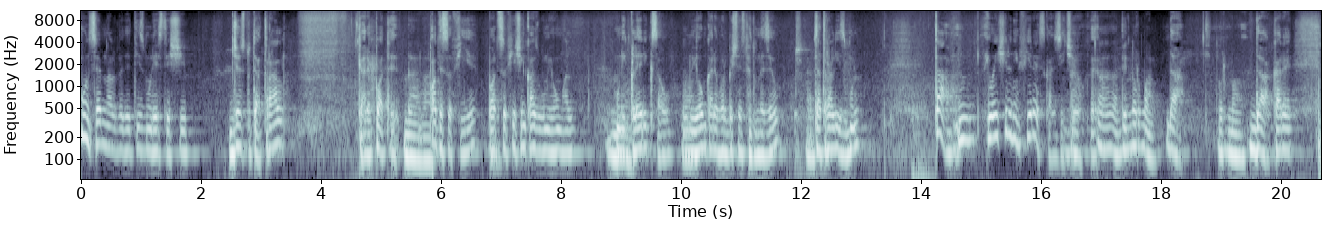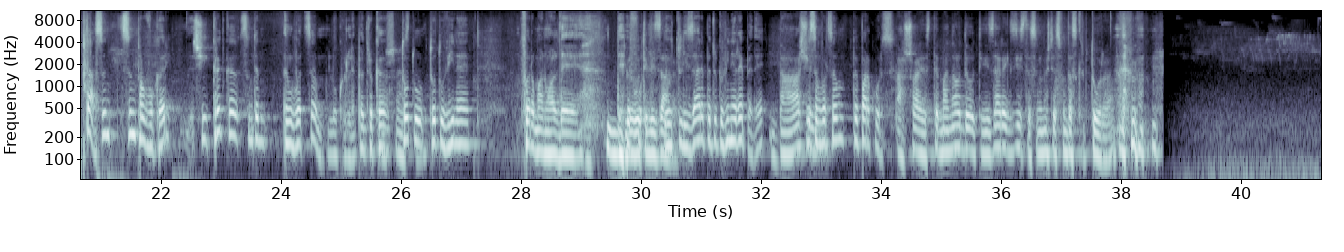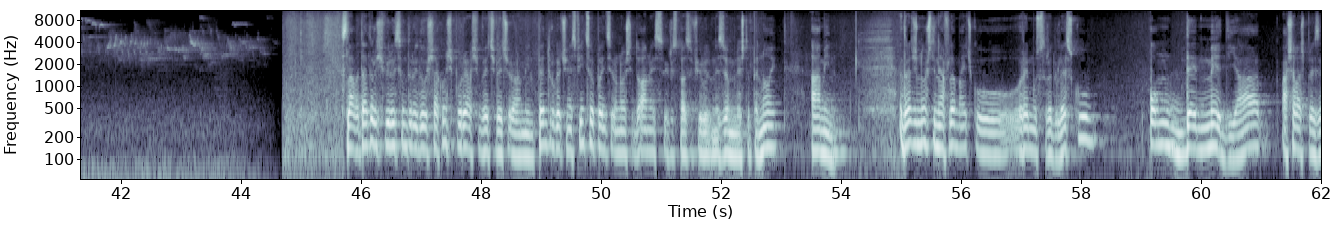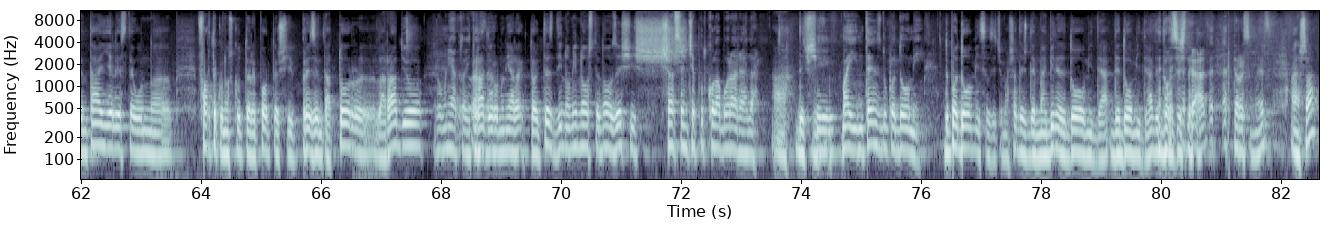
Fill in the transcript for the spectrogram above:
Un semn al vedetismului este și gestul teatral, care poate, Da, da. poate să fie, poate să fie și în cazul unui om al unui cleric sau unui om care vorbește despre Dumnezeu, Așa este. teatralismul. Da, e o ieșire din firesc, aș zice eu. Da, că- da, da, din normal. da. Din normal. Da, care, da, sunt, sunt provocări și cred că suntem, învățăm lucrurile, pentru că Așa totul, totul vine fără manual de, de, De utilizare. de utilizare, pentru că vine repede Da, și și- să învățăm pe parcurs. Așa este, manualul de utilizare există, se numește Sfânta Scriptură. Slavă Tatălui și Fiului Sfântului Duh și acum și purea și în veci vecilor. Amin. Pentru că cine Sfinților Părinților noștri, Doamne Iisus Hristos, Fiul lui Dumnezeu, milește pe noi. Amin. Dragii noștri, ne aflăm aici cu Remus Rădulescu, om de media, așa l-aș prezenta, el este un uh, foarte cunoscut reporter și prezentator uh, la radio, România Actualități, Radio da. România Actualități din 1996. Și a început colaborarea, da. Ah, deci Și mai intens după 2000. după 2000, să zicem așa, deci de mai bine de 2000 de ani, de, 2000 de, ani, de 20 de ani, te rog să mergi, așa.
